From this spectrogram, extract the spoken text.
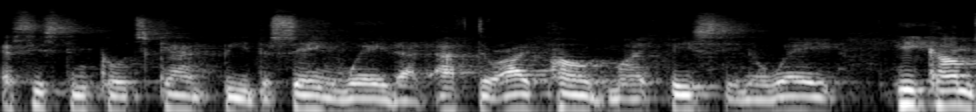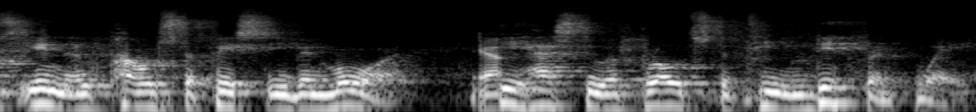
Assistant coach can't be the same way that after I pound my fist in a way, he comes in and pounds the fist even more. Yeah. He has to approach the team different way.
